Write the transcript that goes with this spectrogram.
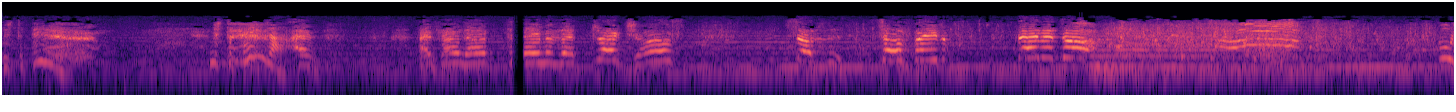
Mr. Pender. Mr. Pender. I, I found out the name of that drug, Charles. Sul- sulfate thanatol. Oh,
